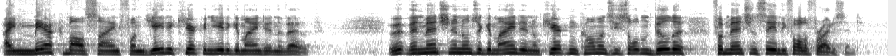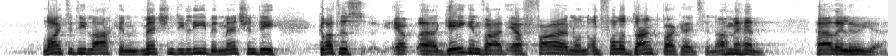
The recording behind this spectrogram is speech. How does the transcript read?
ein Merkmal sein von jeder Kirche und jeder Gemeinde in der Welt. Wenn Menschen in unsere Gemeinden und Kirchen kommen, sie sollten Bilder von Menschen sehen, die voller Freude sind. Leute, die lachen, Menschen, die lieben, Menschen, die Gottes äh, Gegenwart erfahren und, und voller Dankbarkeit sind. Amen. Halleluja.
